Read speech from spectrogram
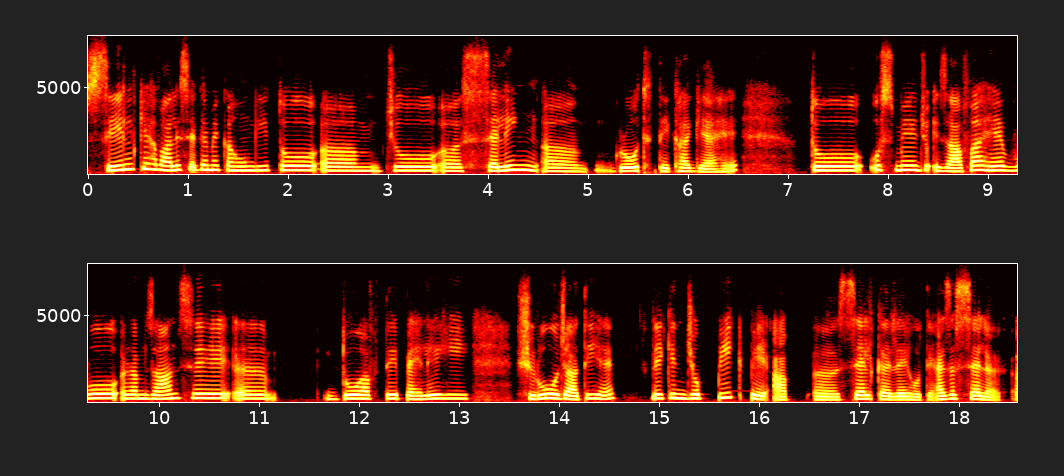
سیل کے حوالے سے اگر میں کہوں گی تو جو سیلنگ گروتھ دیکھا گیا ہے تو اس میں جو اضافہ ہے وہ رمضان سے دو ہفتے پہلے ہی شروع ہو جاتی ہے، لیکن جو پیک پہ آپ سیل کر رہے ہوتے ہیں ایز اے سیلر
